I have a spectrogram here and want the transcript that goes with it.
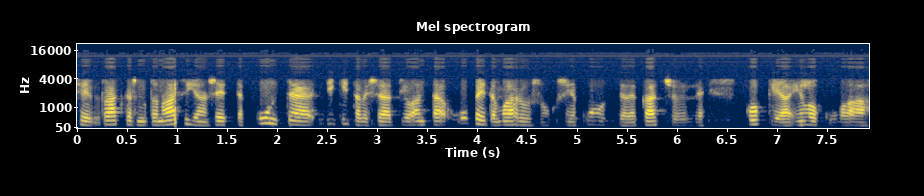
se ratkaisematon asia on se, että kun tämä digitalisaatio antaa upeita mahdollisuuksia kuluttajille katsojille kokea elokuvaa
